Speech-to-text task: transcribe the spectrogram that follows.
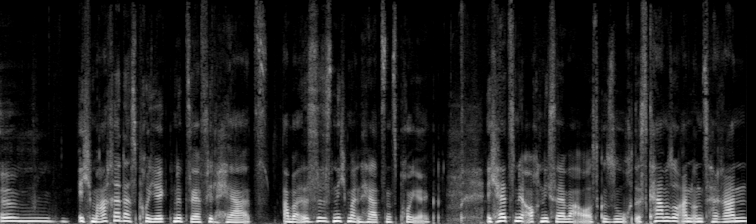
ähm, ich mache das Projekt mit sehr viel Herz. Aber es ist nicht mein Herzensprojekt. Ich hätte es mir auch nicht selber ausgesucht. Es kam so an uns heran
